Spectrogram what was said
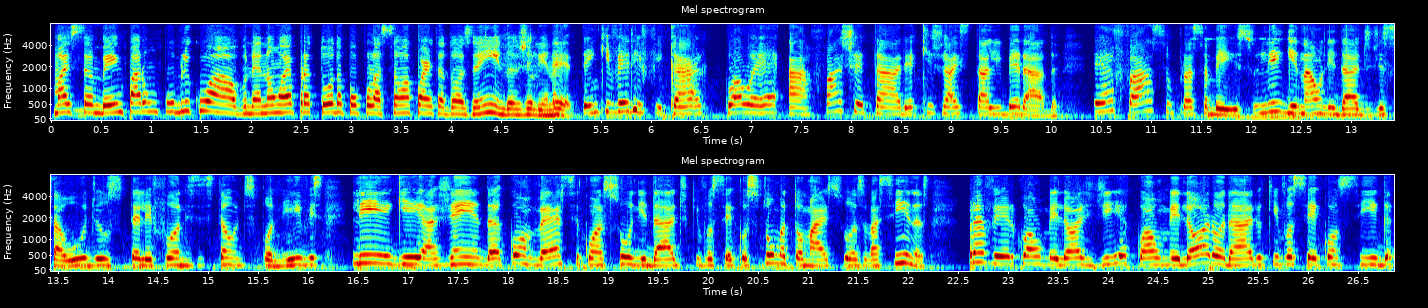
mas também para um público-alvo, né? Não é para toda a população a quarta dose ainda, Angelina? É, tem que verificar qual é a faixa etária que já está liberada. É fácil para saber isso. Ligue na unidade de saúde, os telefones estão disponíveis. Ligue, agenda, converse com a sua unidade que você costuma tomar suas vacinas para ver qual o melhor dia, qual o melhor horário que você consiga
